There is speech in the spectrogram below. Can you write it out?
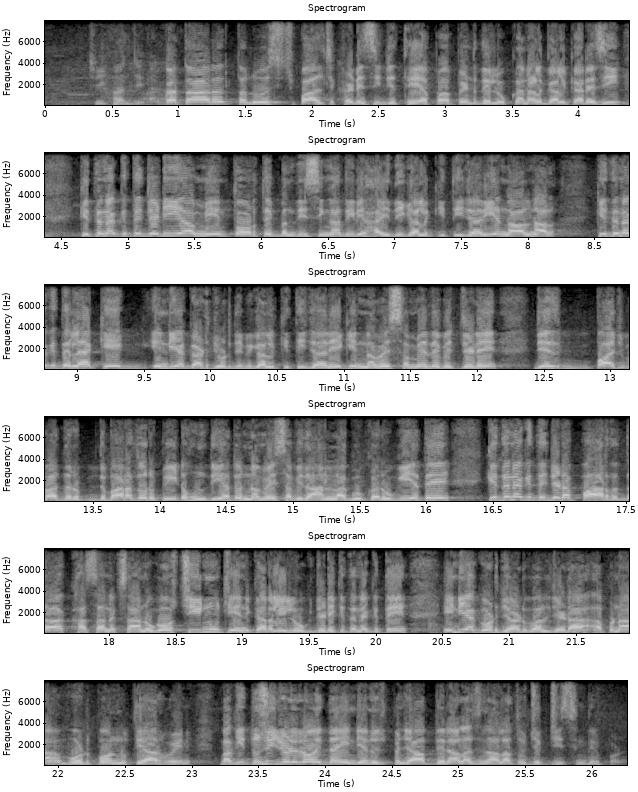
ਹਾਂਜੀ। ਲਗਾਤਾਰ ਤੁਹਾਨੂੰ ਇਸ ਚਪਾਲ 'ਚ ਖੜੇ ਸੀ ਜਿੱਥੇ ਆਪਾਂ ਪਿੰਡ ਦੇ ਲੋਕਾਂ ਨਾਲ ਗੱਲ ਕਰ ਰਹੇ ਸੀ। ਕਿਤੇ ਨਾ ਕਿਤੇ ਜਿਹੜੀ ਆ ਮੇਨ ਤੌਰ ਤੇ ਬੰਦੀ ਸਿੰਘਾਂ ਦੀ ਰਿਹਾਈ ਦੀ ਗੱਲ ਕੀਤੀ ਜਾ ਰਹੀ ਹੈ। ਨਾਲ ਨਾਲ ਕਿਤੇ ਨਾ ਕਿਤੇ ਲੈ ਕੇ ਇੰਡੀਆ ਗੱਠਜੋੜ ਦੀ ਵੀ ਗੱਲ ਕੀਤੀ ਜਾ ਰਹੀ ਹੈ ਕਿ ਨਵੇਂ ਸਮੇਂ ਦੇ ਵਿੱਚ ਜਿਹੜੇ ਜੇ ਭਾਜਪਾ ਦਰ- ਦੁਬਾਰਾ ਤੋਂ ਰਿਪੀਟ ਹੁੰਦੀ ਹੈ ਤਾਂ ਨਵੇਂ ਸੰਵਿਧਾਨ ਲਾਗੂ ਕਰੂਗੀ ਅਤੇ ਕਿਤੇ ਨਾ ਕਿਤੇ ਜਿਹੜਾ ਭਾਰਤ ਦਾ ਖਾਸਾ ਨੁਕਸਾਨ ਹੋਊਗਾ ਉਸ ਚੀਜ਼ ਨੂੰ ਚੇਂਜ ਕਰਨ ਲਈ ਲੋਕ ਜਿਹੜੇ ਕਿਤੇ ਨਾ ਕਿਤੇ ਇੰਡੀਆ ਗੱਠਜੋੜ ਵੱਲ ਜਿਹੜਾ ਆਪਣਾ ਵੋਟ ਪਾਉਣ ਨੂੰ ਤਿਆਰ ਹੋਏ ਨੇ। ਬਾਕੀ ਤੁਸੀਂ ਜੁੜੇ ਰਹੋ ਇਦਾਂ ਇੰਡੀਆ ਨਿਊਜ਼ ਪੰਜਾਬ ਦੇ ਨਾਲ ਅਜਨਾਲਾ ਤੋਂ ਜਗਜੀਤ ਸਿੰਘ ਦੀ ਰਿਪੋਰਟ।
